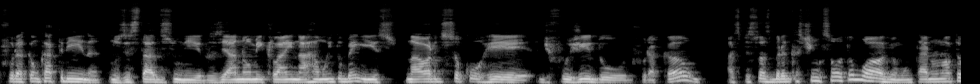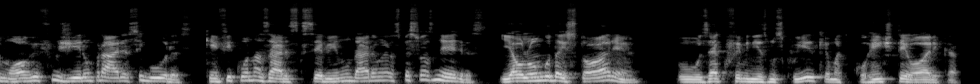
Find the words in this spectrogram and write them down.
furacão Katrina nos Estados Unidos, e a Naomi Klein narra muito bem isso. Na hora de socorrer, de fugir do, do furacão, as pessoas brancas tinham seu automóvel, montaram no automóvel e fugiram para áreas seguras. Quem ficou nas áreas que seriam inundaram eram as pessoas negras. E ao longo da história, os ecofeminismos queer, que é uma corrente teórica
